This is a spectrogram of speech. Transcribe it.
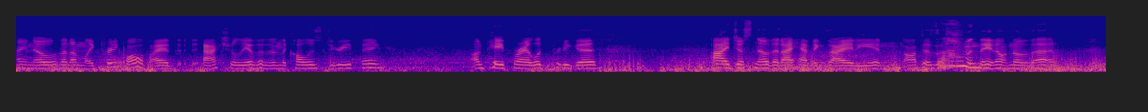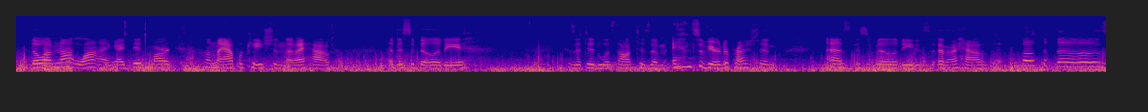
I know that I'm like pretty qualified actually, other than the college degree thing. On paper, I look pretty good. I just know that I have anxiety and autism, and they don't know that. Though I'm not lying, I did mark on my application that I have a disability because it did list autism and severe depression as disabilities, and I have both of those.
